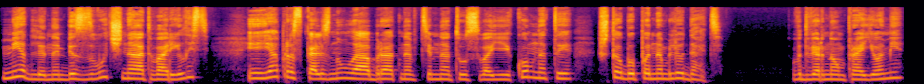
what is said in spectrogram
медленно, беззвучно отворилась, и я проскользнула обратно в темноту своей комнаты, чтобы понаблюдать. В дверном проеме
